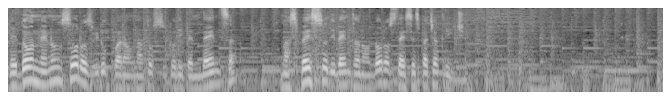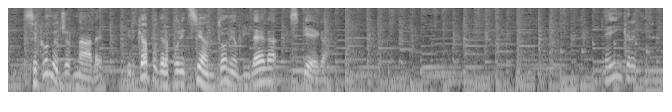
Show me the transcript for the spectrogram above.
Le donne non solo sviluppano una tossicodipendenza, ma spesso diventano loro stesse spacciatrici. Secondo il giornale, il capo della polizia Antonio Vilela spiega È incredibile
